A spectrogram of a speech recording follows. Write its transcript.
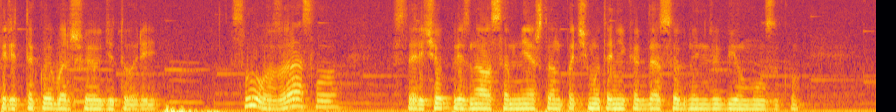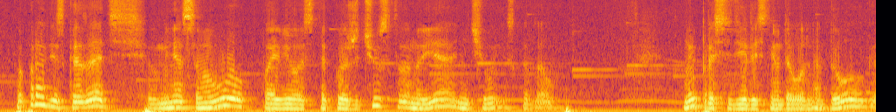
перед такой большой аудиторией. Слово за слово, старичок признался мне, что он почему-то никогда особенно не любил музыку. По правде сказать, у меня самого появилось такое же чувство, но я ничего не сказал. Мы просидели с ним довольно долго,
